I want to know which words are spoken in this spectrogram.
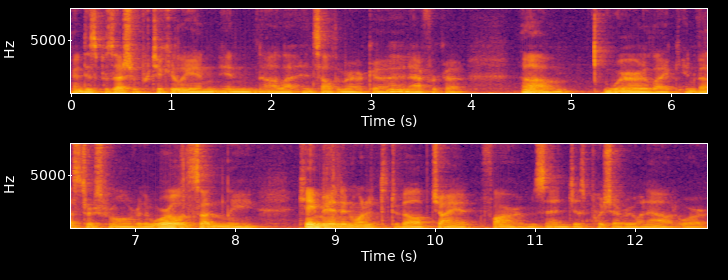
and dispossession, particularly in in, uh, in South America and Mm. Africa, um, where like investors from all over the world suddenly came in and wanted to develop giant farms and just push everyone out, or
